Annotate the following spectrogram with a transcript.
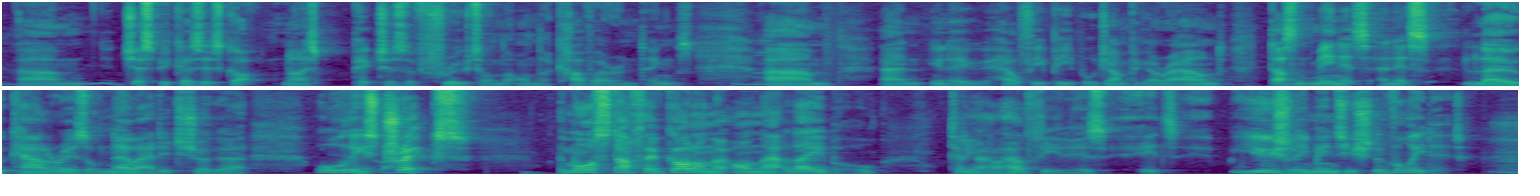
mm. um, just because it's got nice pictures of fruit on the on the cover and things mm-hmm. um, and you know healthy people jumping around doesn't mean it's and it's low calories or no added sugar all these tricks the more stuff they've got on the on that label telling you how healthy it is, it usually means you should avoid it. Mm.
